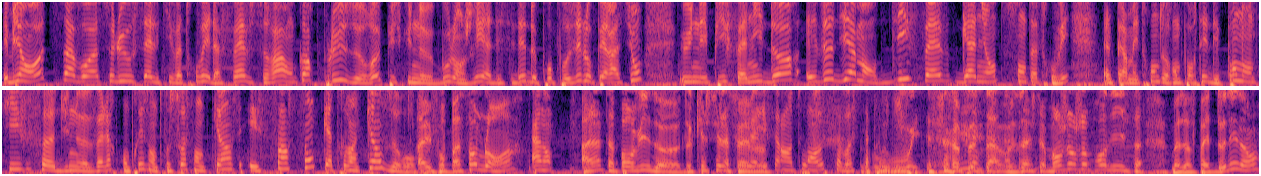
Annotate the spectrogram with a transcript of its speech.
Eh bien, en Haute-Savoie, celui ou celle qui va trouver la fève sera encore plus heureux puisqu'une boulangerie a décidé de proposer l'opération une épiphanie d'or et de diamants. 10 fèves gagnantes sont à trouver. Elles permettront de remporter des pendentifs d'une valeur comprise entre 75 et 595 euros. Ah, il faut pas semblant, hein Ah non. Ah là, t'as pas envie de, de cacher la Je vais fève aller faire un tour en Haute-Savoie cet après-midi. Oui, c'est un peu ça. Vous achetez- Bonjour, j'en prends 10. Bah, doivent pas être donnés, non?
